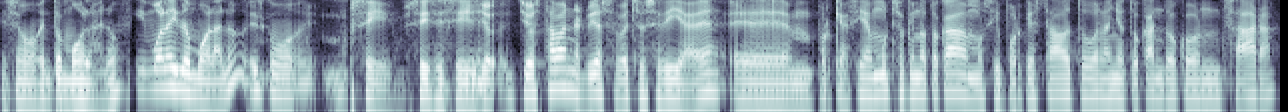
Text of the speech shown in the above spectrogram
Ese momento mola, ¿no? Y mola y no mola, ¿no? Es como... Sí, sí, sí, sí. Yo, yo estaba nervioso, de hecho, ese día, ¿eh? Eh, porque hacía mucho que no tocábamos y porque he estado todo el año tocando con Zahara,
